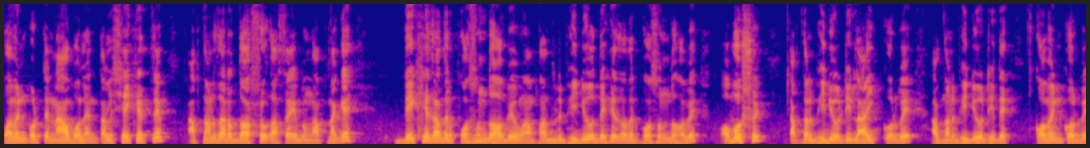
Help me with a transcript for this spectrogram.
কমেন্ট করতে নাও বলেন, তাহলে সেই ক্ষেত্রে আপনার যারা দর্শক আছে এবং আপনাকে দেখে যাদের পছন্দ হবে এবং আপনাদের ভিডিও দেখে যাদের পছন্দ হবে, অবশ্যই আপনার ভিডিওটি লাইক করবে, আপনার ভিডিওটিতে কমেন্ট করবে,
